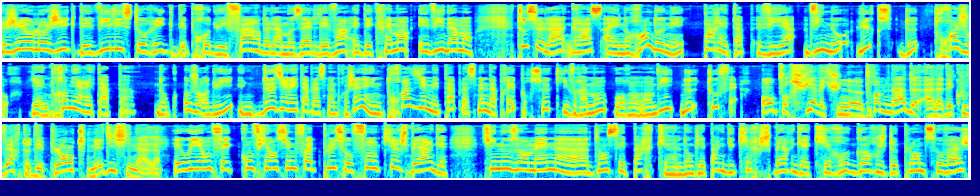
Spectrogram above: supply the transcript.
géologiques, des villes historiques, des produits phares de la Moselle, des vins et des créments évidemment. Tout cela grâce à une randonnée par étape via Vino Luxe de 3 jours. Il y a une première étape donc aujourd'hui, une deuxième étape la semaine prochaine et une troisième étape la semaine d'après pour ceux qui vraiment auront envie de tout faire. On poursuit avec une promenade à la découverte des plantes médicinales. Et oui, on fait confiance une fois de plus au fond Kirchberg qui nous emmène euh, dans ces parcs, donc les parcs du Kirchberg qui regorgent de plantes sauvages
